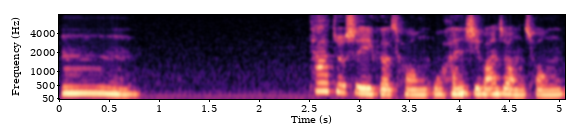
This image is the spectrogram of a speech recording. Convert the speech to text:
嗯，它就是一个从我很喜欢这种从。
